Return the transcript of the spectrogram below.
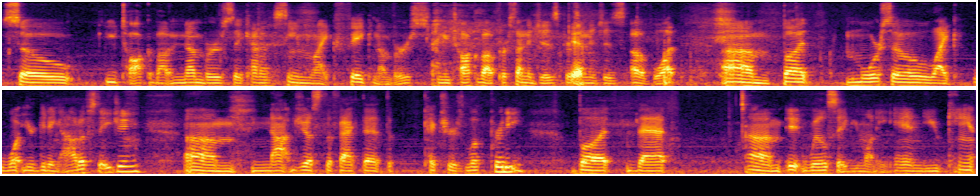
so you talk about numbers; they kind of seem like fake numbers. When you talk about percentages, percentages of what, um, but more so like what you're getting out of staging, um, not just the fact that the pictures look pretty, but that. Um, it will save you money, and you can't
